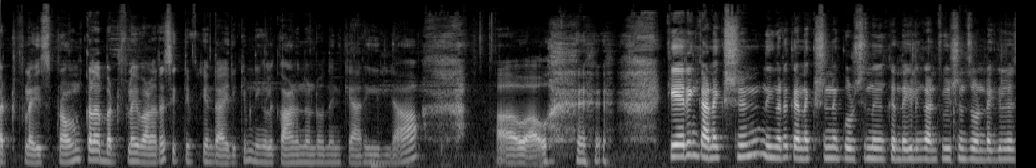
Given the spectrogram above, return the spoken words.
ബട്ടർഫ്ലൈസ് ബ്രൗൺ കളർ ബട്ടർഫ്ലൈ വളരെ സിഗ്നിഫിക്കന്റ് ആയിരിക്കും. നിങ്ങൾ കാണുന്നുണ്ടോ എന്ന് എനിക്കറിയില്ല. കെയറിങ് കണക്ഷൻ നിങ്ങളുടെ കണക്ഷനെ കുറിച്ച് നിങ്ങൾക്ക് എന്തെങ്കിലും കൺഫ്യൂഷൻസ് ഉണ്ടെങ്കിൽ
